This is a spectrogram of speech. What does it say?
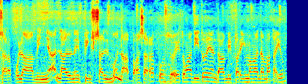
Sarap ulamin yan, lalo na yung pink salmon, napakasarap oh. So ito nga dito, yan dami pa rin mga namatay oh.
